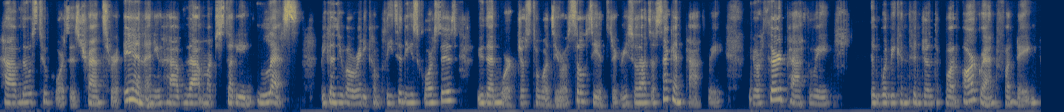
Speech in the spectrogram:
have those two courses transfer in and you have that much studying less because you've already completed these courses, you then work just towards your associate's degree. So that's a second pathway. Your third pathway it would be contingent upon our grant funding.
